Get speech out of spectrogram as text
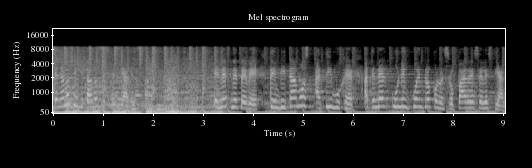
Tenemos invitados especiales. En ESNE TV te invitamos a ti mujer a tener un encuentro con nuestro Padre Celestial.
